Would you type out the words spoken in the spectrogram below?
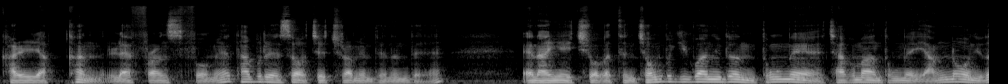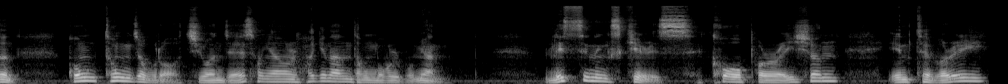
간략한 reference form에 답을 해서 제출하면 되는데 NIH와 같은 정부기관이든 동네 자그마한 동네 양로원이든 공통적으로 지원자의 성향을 확인하는 덕목을 보면 listening skills, cooperation, integrity,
